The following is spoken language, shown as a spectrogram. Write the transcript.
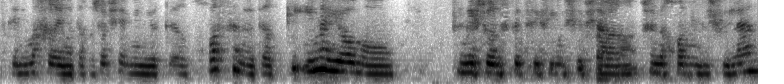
זקנים אחרים, אתה חושב שהם עם יותר חוסן, יותר פגיעים היום, או אם יש דברים ספציפיים שאפשר, אז, שנכונים בשבילם?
